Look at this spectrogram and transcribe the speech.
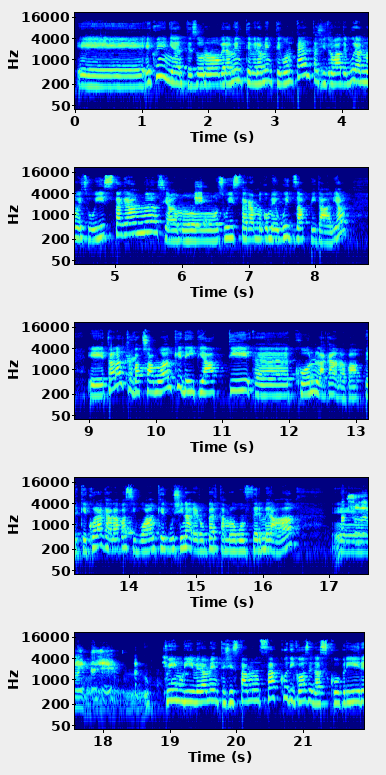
E, e quindi niente, sono veramente veramente contenta. Ci trovate pure a noi su Instagram, siamo su Instagram come WizUp Italia. E tra l'altro facciamo anche dei piatti eh, con la canapa, perché con la canapa si può anche cucinare, Roberta me lo confermerà. Assolutamente sì. Quindi veramente ci stanno un sacco di cose da scoprire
